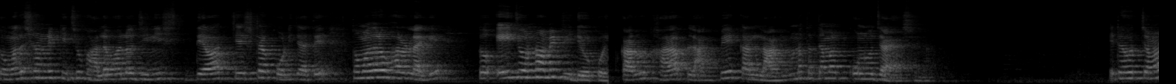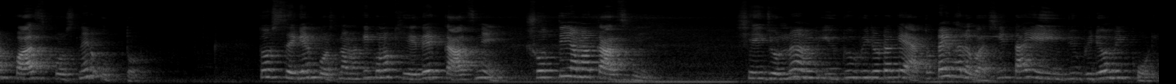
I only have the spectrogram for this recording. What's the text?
তোমাদের সামনে কিছু ভালো ভালো জিনিস দেওয়ার চেষ্টা করি যাতে তোমাদেরও ভালো লাগে। তো এই জন্য আমি ভিডিও করি। কারোর খারাপ লাগবে, কার লাগল না, তাতে আমার কোনো যায় আসে না। এটা হচ্ছে আমার ফার্স্ট প্রশ্নের উত্তর। তো সেকেন্ড প্রশ্ন, আমার কি কোনো খেয়ে দেয়ে কাজ নেই? সত্যিই আমার কাজ নেই। সেই জন্য আমি ইউটিউব ভিডিওটাকে এতটাই ভালোবাসি, তাই এই ইউটিউব ভিডিও আমি করি।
